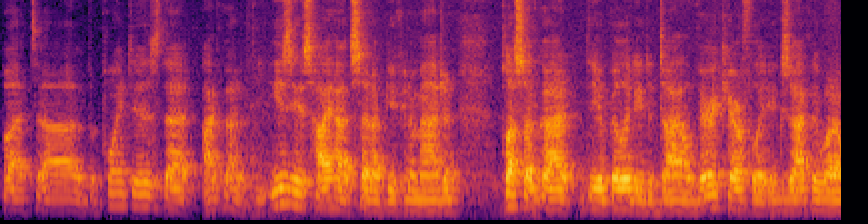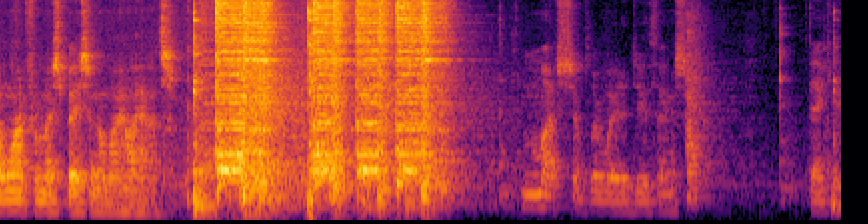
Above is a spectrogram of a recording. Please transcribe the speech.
But uh, the point is that I've got the easiest hi-hat setup you can imagine. Plus I've got the ability to dial very carefully exactly what I want for my spacing on my hi-hats much simpler way to do things. Thank you.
